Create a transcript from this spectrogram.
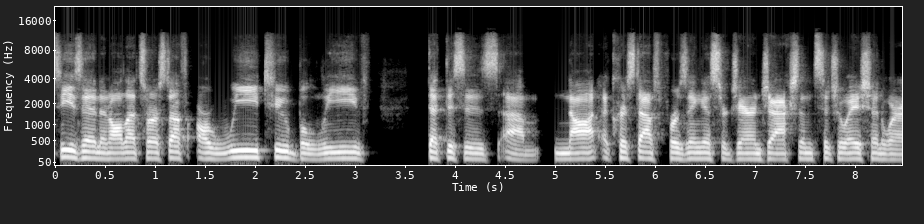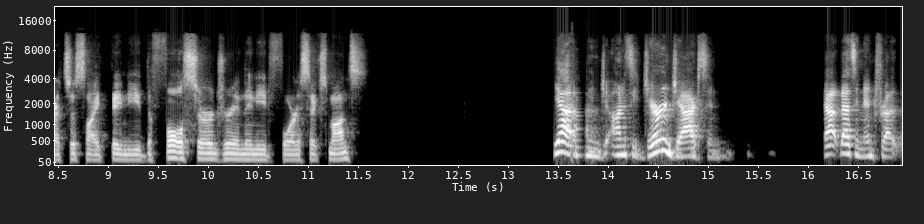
season and all that sort of stuff, are we to believe that this is um, not a Kristaps Porzingis or Jaren Jackson situation where it's just like they need the full surgery and they need four to six months? Yeah, I mean, honestly, Jaren Jackson, that, that's an interest.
